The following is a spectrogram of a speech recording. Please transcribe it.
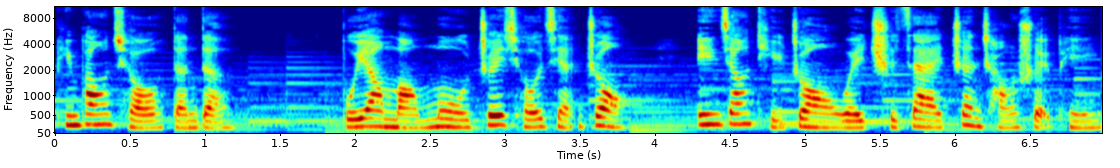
乒乓球等等。不要盲目追求减重， 应将体重维持在正常水平，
